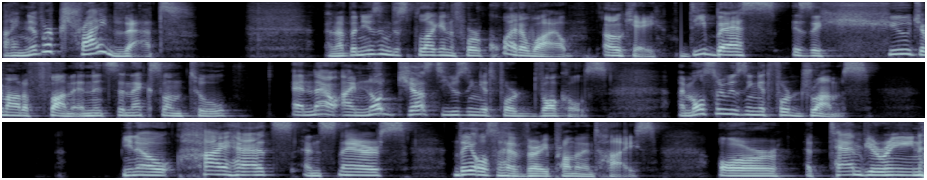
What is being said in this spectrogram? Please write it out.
I never tried that. And I've been using this plugin for quite a while. Okay, DeBess is a huge amount of fun and it's an excellent tool. And now I'm not just using it for vocals. I'm also using it for drums. You know, hi-hats and snares, they also have very prominent highs. Or a tambourine.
